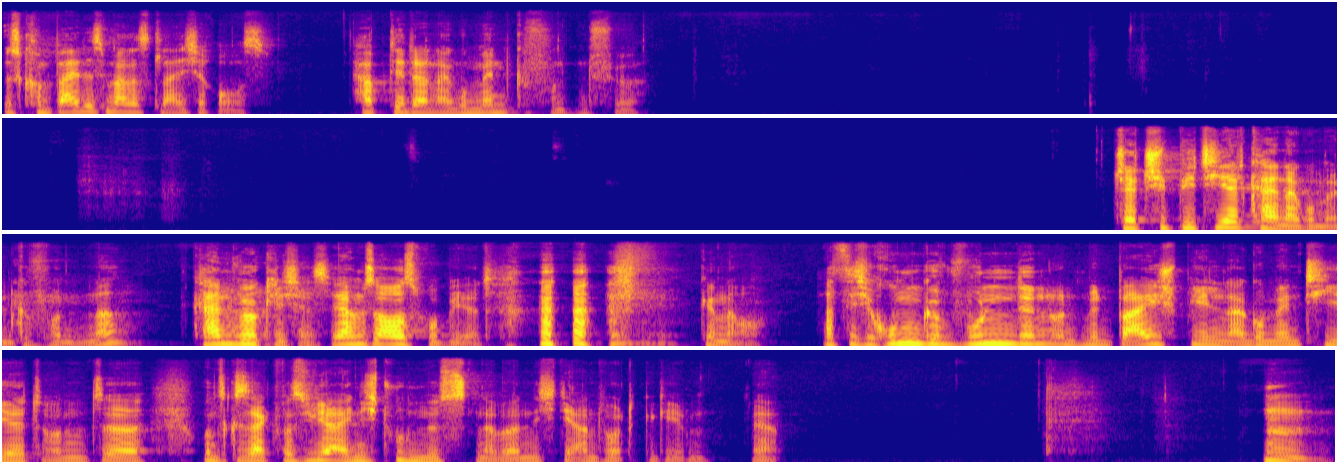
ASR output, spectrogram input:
es kommt beides mal das gleiche raus. Habt ihr da ein Argument gefunden für? ChatGPT hat kein Argument gefunden, ne? Kein wirkliches. Wir haben es ausprobiert. genau. Hat sich rumgewunden und mit Beispielen argumentiert und äh, uns gesagt, was wir eigentlich tun müssten, aber nicht die Antwort gegeben. Ja. Hm.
